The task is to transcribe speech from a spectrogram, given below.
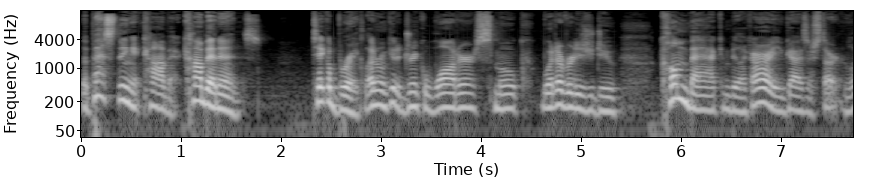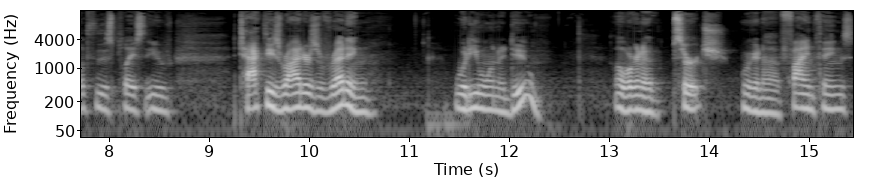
the best thing at combat, combat ends. Take a break. Let them get a drink of water, smoke, whatever it is you do come back and be like, all right, you guys are starting to look through this place that you've attacked these riders of Reading. What do you want to do? Oh, we're going to search. We're going to find things.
